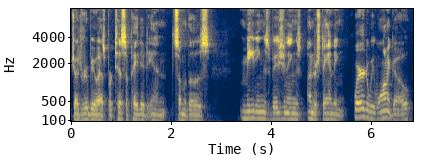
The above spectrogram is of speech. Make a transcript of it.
Judge Rubio has participated in some of those meetings, visionings, understanding where do we want to go,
